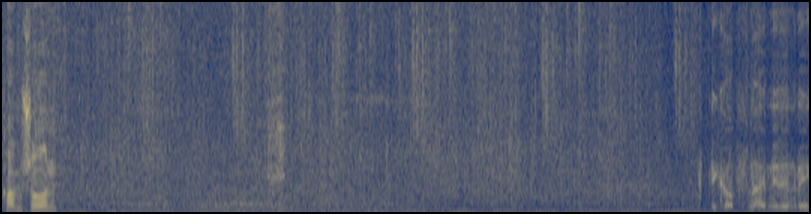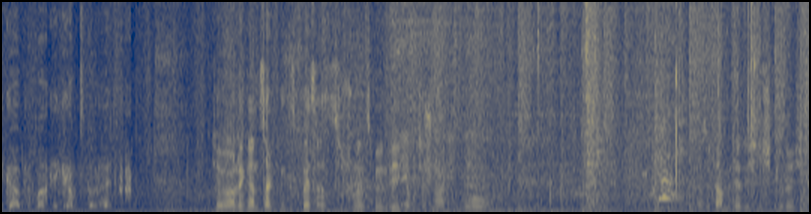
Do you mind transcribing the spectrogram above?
Komm schon. Die Cops schneiden dir den Weg ab. Mach dich kampfbereit. Die haben auch den ganzen Tag nichts besseres zu tun, als mir den Weg abzuschneiden. Wow. Also damit hätte ich nicht gerechnet.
